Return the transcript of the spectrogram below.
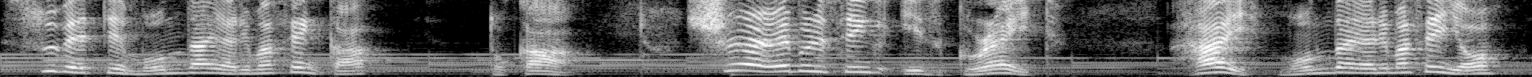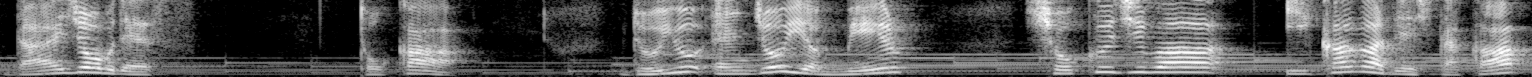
すべて問題ありませんか？とか Sure, everything is great. はい、問題ありませんよ。大丈夫です。とか Do you enjoy your meal? 食事はいかがでしたか？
